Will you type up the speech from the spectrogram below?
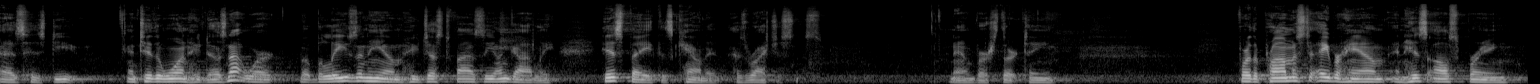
as his due. And to the one who does not work, but believes in him who justifies the ungodly, his faith is counted as righteousness. Now, in verse 13. For the promise to Abraham and his offspring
